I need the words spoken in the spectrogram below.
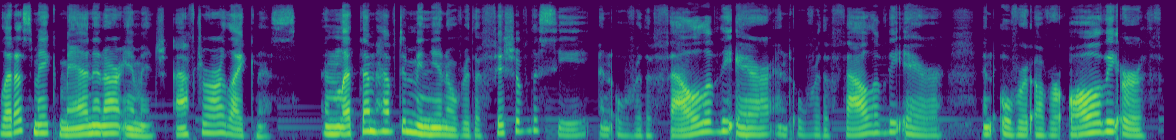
Let us make man in our image, after our likeness, and let them have dominion over the fish of the sea, and over the fowl of the air, and over the fowl of the air, and over, over all the earth,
